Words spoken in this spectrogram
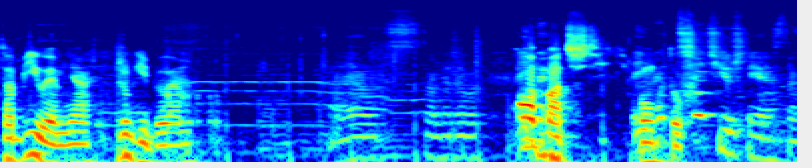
Zabiłem, nie? Drugi byłem. O, ma 30 Ej, punktów. trzeci już nie jestem.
